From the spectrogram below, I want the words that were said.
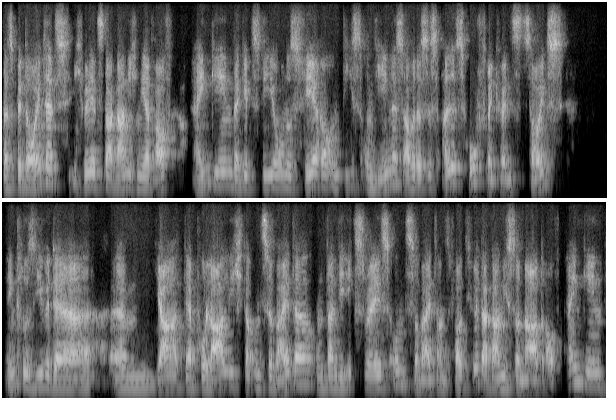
Das bedeutet, ich will jetzt da gar nicht näher drauf eingehen, da gibt es die Ionosphäre und dies und jenes, aber das ist alles Hochfrequenzzeugs inklusive der, ähm, ja, der Polarlichter und so weiter und dann die X-Rays und so weiter und so fort. Ich will da gar nicht so nah drauf eingehen.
